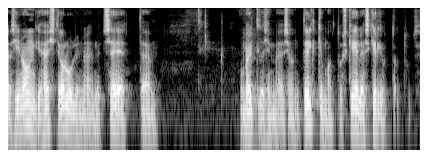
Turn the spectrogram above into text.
ja siin ongi hästi oluline nüüd see, et kui me ütlesime, see on tõlkimatus keeles kirjutatud.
